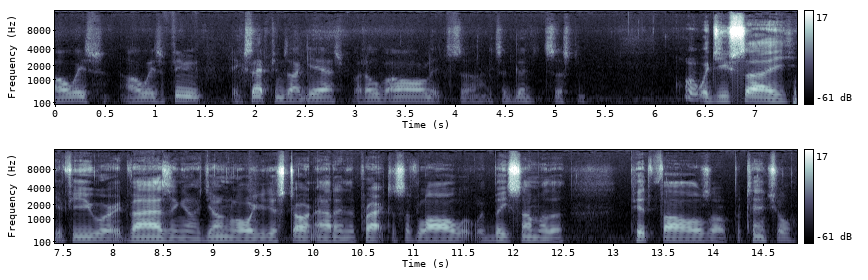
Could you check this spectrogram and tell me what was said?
always always a few exceptions, I guess, but overall it's uh, it's a good system. What would you say if you were advising a young lawyer just starting out in the practice of law? What would be some of the pitfalls or potential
